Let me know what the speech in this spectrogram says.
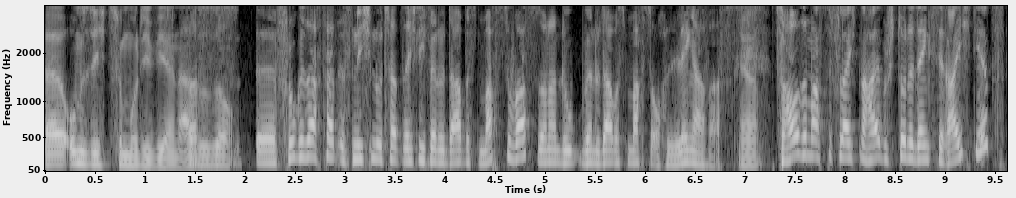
äh, um sich zu motivieren. Also so. Was äh, Flo gesagt hat, ist nicht nur tatsächlich, wenn du da bist, machst du was, sondern du, wenn du da bist, machst du auch länger was. Ja. Zu Hause machst du vielleicht eine halbe Stunde, denkst dir, reicht jetzt.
